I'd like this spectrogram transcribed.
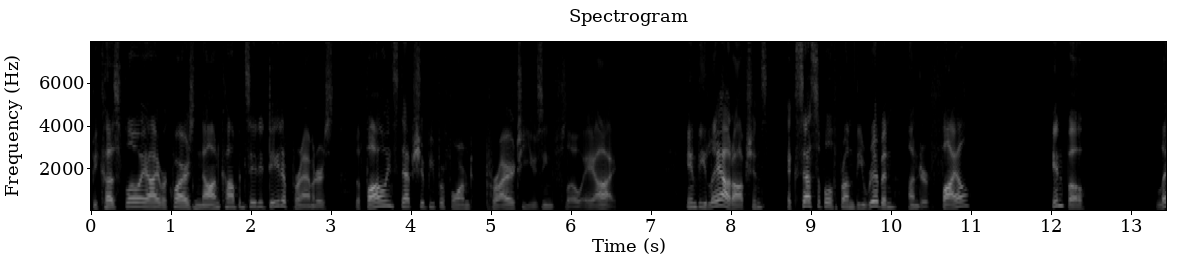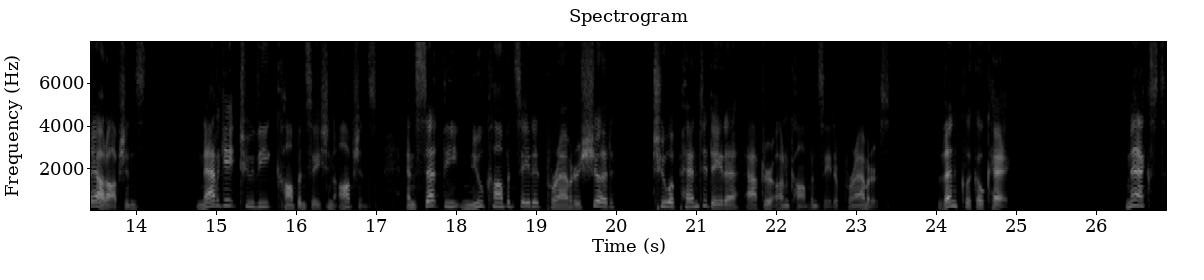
Because Flow AI requires non compensated data parameters, the following steps should be performed prior to using Flow AI. In the layout options, accessible from the ribbon under File, Info, Layout Options, navigate to the compensation options and set the new compensated parameters should to append to data after uncompensated parameters. Then click OK. Next,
